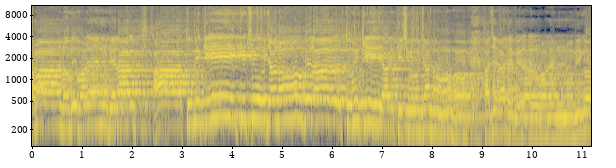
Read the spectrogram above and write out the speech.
আমার বলেন, বেলাল, আ, তুমি কি কিছু জানো বেলাল? তুমি কি আর কিছু জানো? হাজরাত বেলাল বলেন, নবী গো,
